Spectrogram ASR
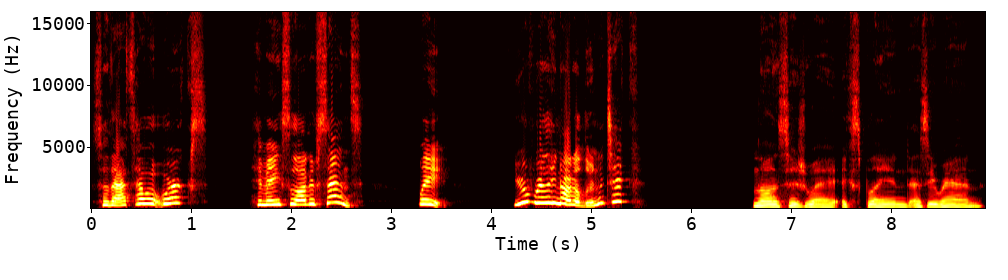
So that's how it works? It makes a lot of sense. Wait, you're really not a lunatic? Lan explained as he ran.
